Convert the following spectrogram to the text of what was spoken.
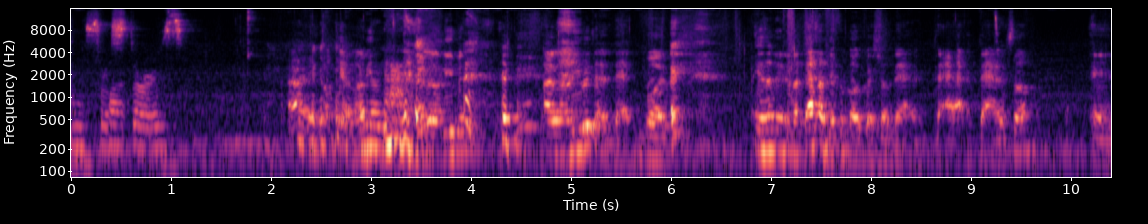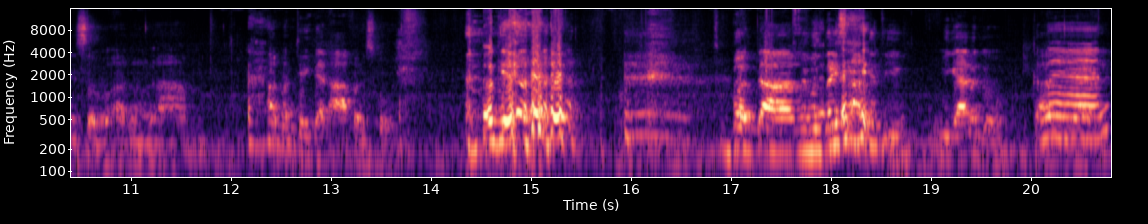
ancestors. All right, okay, I'm gonna leave, I'm gonna leave it. I'm gonna leave it at that. But isn't it, that's a difficult question to, to, to answer, and so I'm gonna um, I'm gonna take that off of the score. Okay. But um, it was nice talking to you. We gotta go. because we Man.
